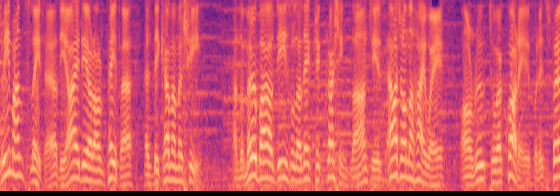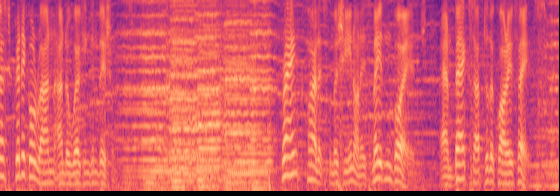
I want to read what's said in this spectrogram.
Three months later, the idea on paper has become a machine, and the mobile diesel electric crushing plant is out on the highway en route to a quarry for its first critical run under working conditions. Frank pilots the machine on its maiden voyage and backs up to the quarry face.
